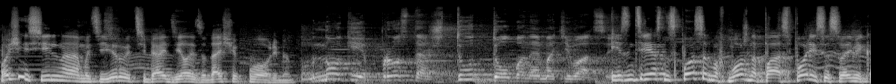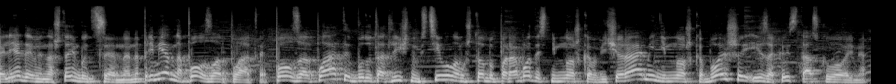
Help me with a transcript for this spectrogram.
очень сильно мотивирует тебя делать задачи вовремя. Многие просто ждут долбанной мотивации. Из интересных способов можно поспорить со своими коллегами на что-нибудь ценное. Например, на пол зарплаты. Пол зарплаты будут отличным стимулом, чтобы поработать немножко вечерами, немножко больше и закрыть таску вовремя.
